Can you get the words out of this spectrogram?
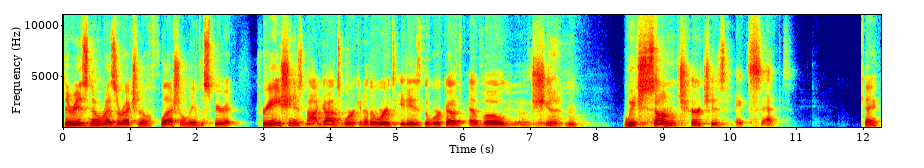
There is no resurrection of the flesh, only of the spirit. Creation is not God's work. In other words, it is the work of evolution, which some churches accept. Okay?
